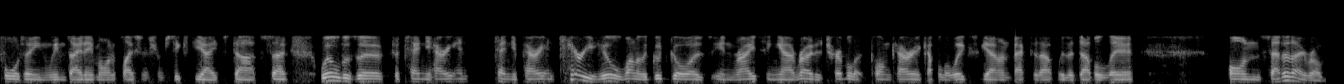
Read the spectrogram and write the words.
14 wins, 18 minor placements from 68 starts. So well deserved for Tanya Harry and Tanya Parry and Terry Hill, one of the good guys in racing, uh, rode a treble at Cloncurry a couple of weeks ago and backed it up with a double there on Saturday, Rob.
